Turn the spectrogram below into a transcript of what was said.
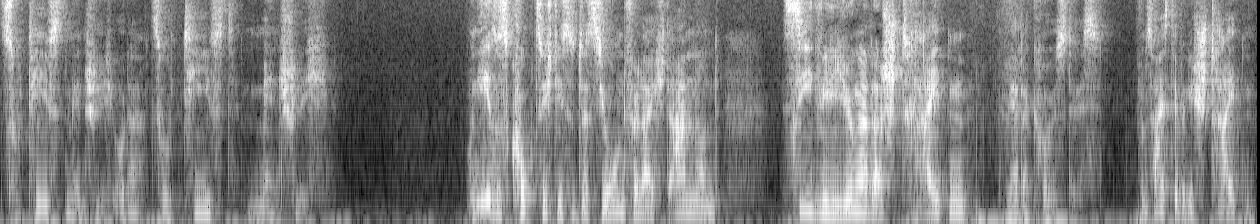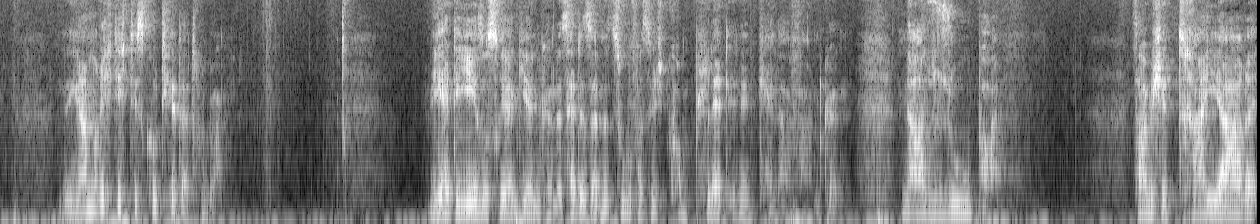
Zutiefst menschlich, oder? Zutiefst menschlich. Und Jesus guckt sich die Situation vielleicht an und sieht, wie die Jünger da streiten, wer der Größte ist. Und das heißt ja wirklich streiten. Die haben richtig diskutiert darüber. Wie hätte Jesus reagieren können? Das hätte seine Zuversicht komplett in den Keller fahren können. Na super. Jetzt habe ich hier drei Jahre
